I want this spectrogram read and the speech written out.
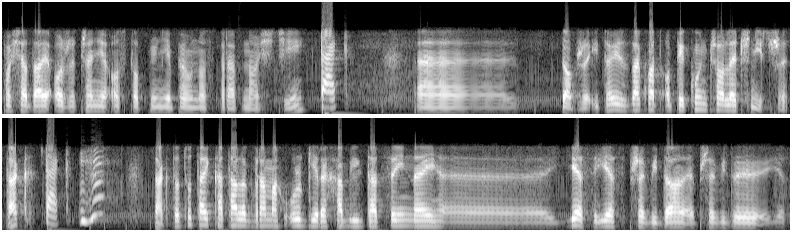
posiada orzeczenie o stopniu niepełnosprawności? Tak, Eee, dobrze, i to jest zakład opiekuńczo-leczniczy, tak? tak. Mhm. Tak, to tutaj katalog w ramach ulgi rehabilitacyjnej e, jest, jest, przewida, przewidy, jest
